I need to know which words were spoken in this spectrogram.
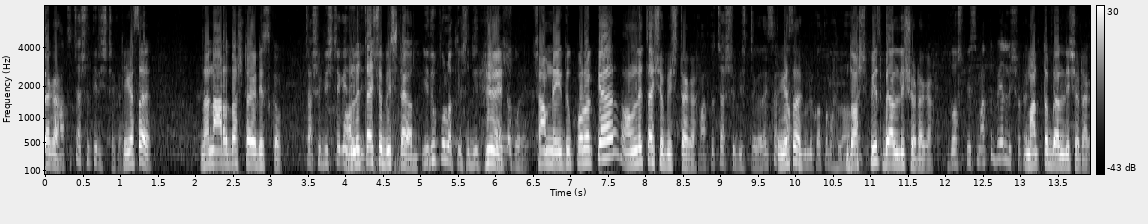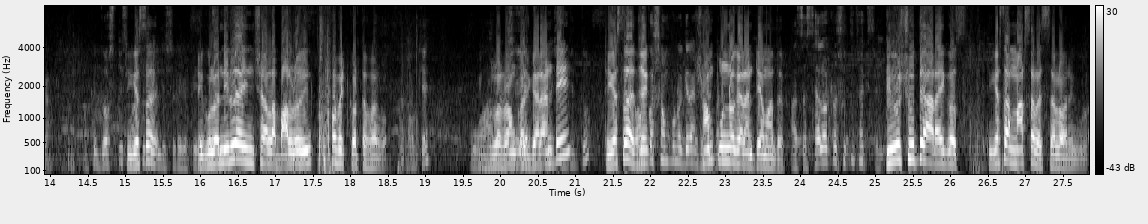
টাকা। মাত্র চারশো তিরিশ টাকা। ঠিক আছে? দেন আরও দশ টাকা ডিসকাউন্ট চারশো বিশ টাকা অনলি টাকা। ঈদ উপলক্ষে শুধু হ্যাঁ করে? সামনে ঈদ উপলক্ষে অনলি চারশো বিশ টাকা। মাত্র চারশো বিশ টাকা। দেখছেন ঠিক আছে। কত ভালো। দশ পিস টাকা। দশ পিস মাত্র টাকা। মাত্র বিয়াল্লিশশো টাকা। ওকে দশ পিস টাকা এগুলো নিলে ইনশাল্লাহ ভালো প্রফিট করতে পারব। ওকে এগুলো রং কস গ্যারান্টি ঠিক আছে যে সম্পূর্ণ গ্যারান্টি সম্পূর্ণ গ্যারান্টি আমাদের। আচ্ছা স্যালোডটা সুতি থাকছে? পিওর সুতি আড়াই গজ। ঠিক আছে মার্শাল সালোয়ার এগুলো।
